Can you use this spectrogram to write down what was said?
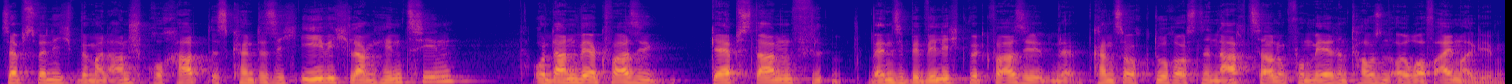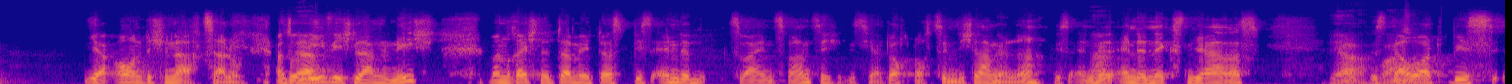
selbst wenn ich, wenn man Anspruch hat, es könnte sich ewig lang hinziehen und dann wäre quasi gäbe es dann, wenn sie bewilligt wird, quasi, kann es auch durchaus eine Nachzahlung von mehreren tausend Euro auf einmal geben. Ja, ordentliche Nachzahlung. Also ja. ewig lang nicht. Man rechnet damit, dass bis Ende 22, ist ja doch noch ziemlich lange, ne? bis Ende, ja. Ende nächsten Jahres, ja, es Wahnsinn. dauert, bis,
